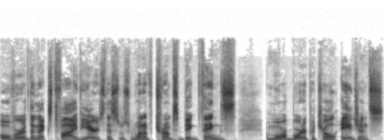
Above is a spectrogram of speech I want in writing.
over the next five years. This was one of Trump's big things more Border Patrol agents.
